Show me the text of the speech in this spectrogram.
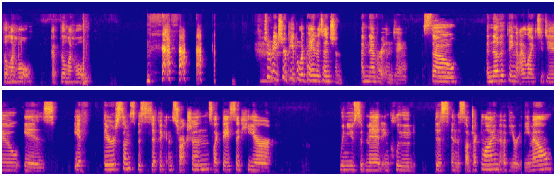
fill my hole. Got to fill my hole. Should make sure people are paying attention. I'm never ending. So another thing I like to do is if there's some specific instructions, like they said here, when you submit, include this in the subject line of your email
